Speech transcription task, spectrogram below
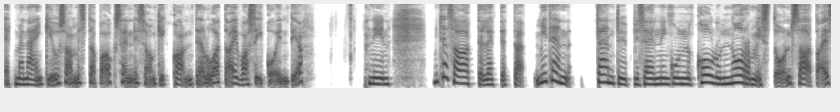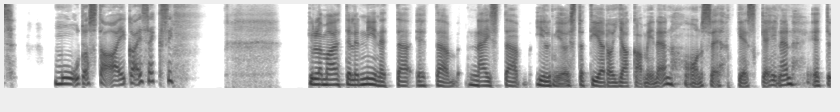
että mä näin kiusaamistapauksen, niin se onkin kantelua tai vasikointia. Niin mitä sä ajattelet, että miten tämän tyyppiseen niin kuin koulun normistoon saataisiin muutosta aikaiseksi? Kyllä mä ajattelen niin, että, että näistä ilmiöistä tiedon jakaminen on se keskeinen. Että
